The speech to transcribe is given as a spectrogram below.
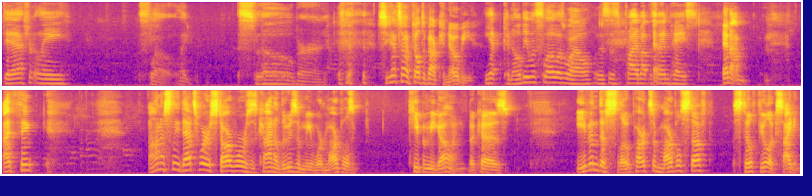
definitely slow, like slow burn. See, that's how I felt about Kenobi. yep, Kenobi was slow as well. This is probably about the same pace. and I'm, I think, honestly, that's where Star Wars is kind of losing me, where Marvel's keeping me going because even the slow parts of Marvel stuff still feel exciting.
